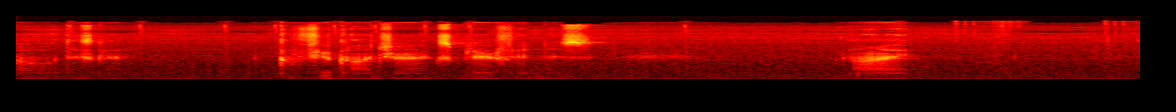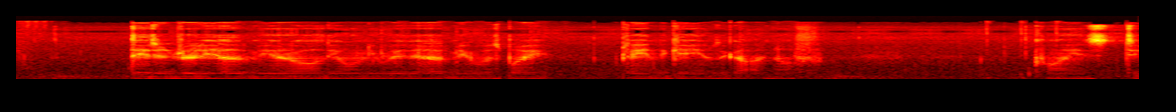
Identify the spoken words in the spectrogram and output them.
Oh, this guy. Got a few contracts, player fitness. Alright. They didn't really help me at all. The only way they helped me was by playing the games. I got enough coins to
